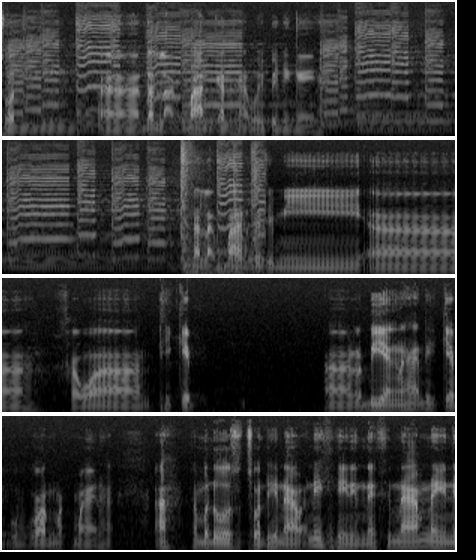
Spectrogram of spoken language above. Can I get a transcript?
ส่วนอ่าด้านหลังบ้านกันนะฮะว่าเป็นยังไงฮะด้านหลังบ้านก็จะมีเอ่อเขาว่าที่เก็บอ่าระเบียงนะฮะที่เก็บอุปกรณ์มากมายนะฮะอะถ้ามาดูส่วนที่น้ำนี่เห็นนะคือน้ำในใน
